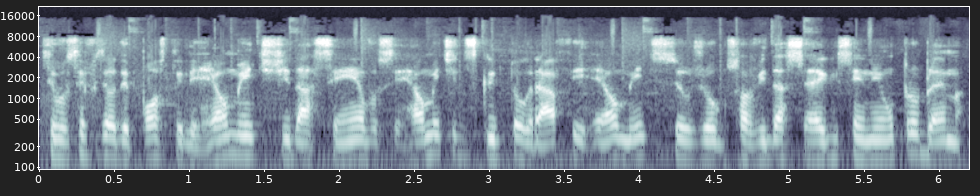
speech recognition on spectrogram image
Se você fizer o depósito, ele realmente te dá a senha, você realmente descriptografa e realmente seu jogo, sua vida segue sem nenhum problema.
